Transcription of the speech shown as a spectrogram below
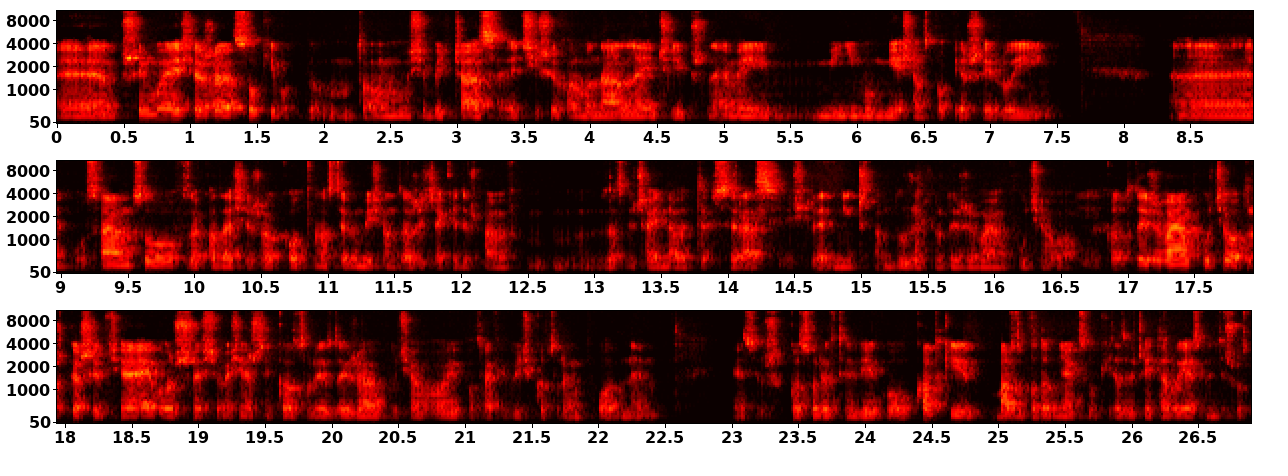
Yy, Przyjmuje się, że suki to musi być czas ciszy hormonalnej, czyli przynajmniej minimum miesiąc po pierwszej rui. Yy, U samców zakłada się, że około 12 miesiąca życia, kiedy już mamy zazwyczaj nawet te psy ras średnich czy tam dużych już dojrzewają płciowo. Koty dojrzewają płciowo troszkę szybciej, bo już 6-miesięczny kocur jest dojrzały płciowo i potrafi być kocurem płodnym, więc już kocury w tym wieku. Kotki, bardzo podobnie jak suki, zazwyczaj taruje jest między 6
